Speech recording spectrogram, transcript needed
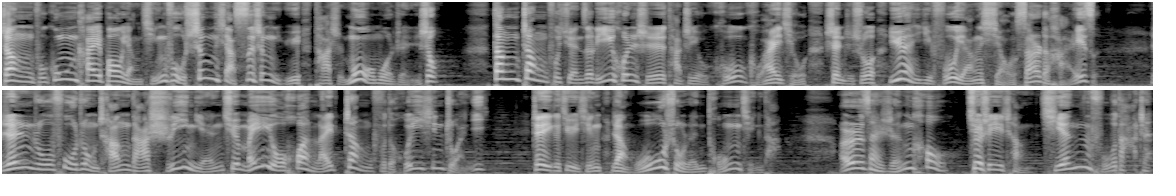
丈夫公开包养情妇，生下私生女，她是默默忍受。当丈夫选择离婚时，她只有苦苦哀求，甚至说愿意抚养小三儿的孩子。忍辱负重长达十一年，却没有换来丈夫的回心转意。这个剧情让无数人同情她。而在人后，却是一场潜伏大战。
